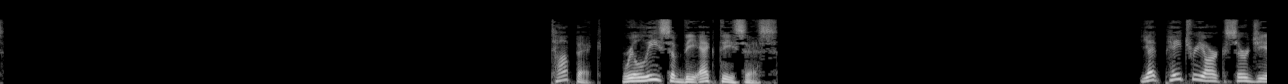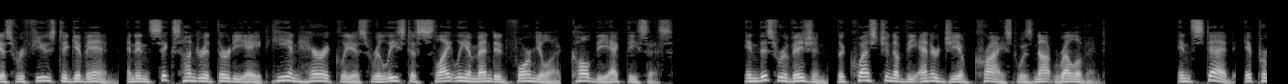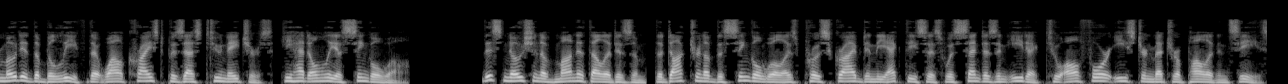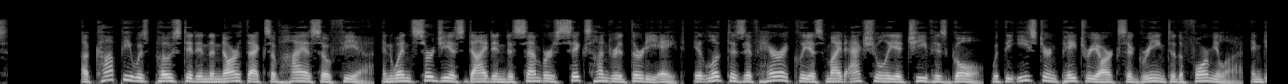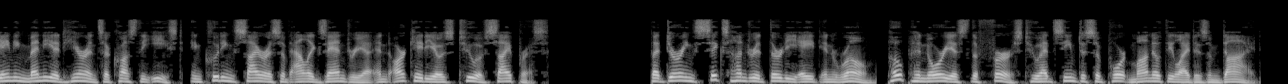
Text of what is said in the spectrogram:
Release of the Ecthesis Yet Patriarch Sergius refused to give in, and in 638 he and Heraclius released a slightly amended formula, called the Ecthesis. In this revision, the question of the energy of Christ was not relevant. Instead, it promoted the belief that while Christ possessed two natures, he had only a single will. This notion of monothelitism, the doctrine of the single will as proscribed in the Ecthesis was sent as an edict to all four eastern metropolitan sees. A copy was posted in the narthex of Hagia Sophia, and when Sergius died in December 638, it looked as if Heraclius might actually achieve his goal, with the Eastern Patriarchs agreeing to the formula, and gaining many adherents across the East, including Cyrus of Alexandria and Arcadius II of Cyprus. But during 638 in Rome, Pope Honorius I who had seemed to support monothelitism died.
